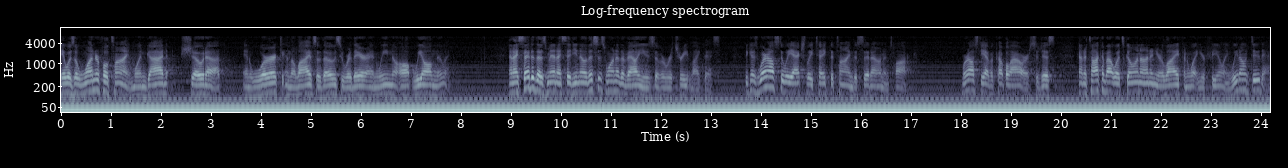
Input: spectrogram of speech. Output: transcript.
It was a wonderful time when God showed up and worked in the lives of those who were there, and we, know we all knew it. And I said to those men, I said, you know, this is one of the values of a retreat like this. Because where else do we actually take the time to sit down and talk? Where else do you have a couple hours to just kind of talk about what's going on in your life and what you're feeling? We don't do that.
